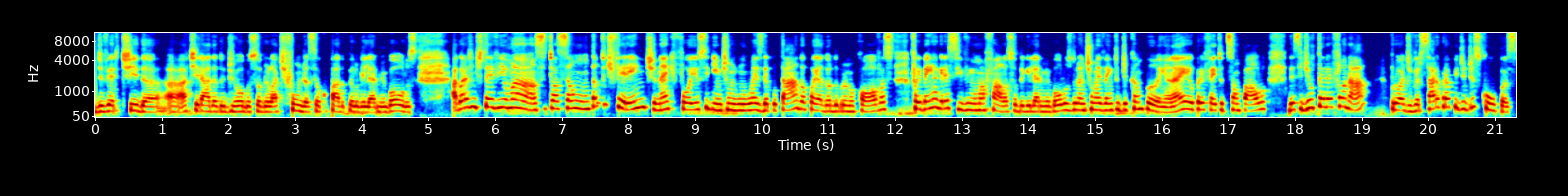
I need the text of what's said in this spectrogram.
divertida a, a, tirada do Diogo sobre o latifúndio a ser ocupado pelo Guilherme Boulos. Agora a gente teve uma situação um tanto diferente, né? Que foi o seguinte: um, um ex-deputado, apoiador do Bruno Covas, foi bem agressivo em uma fala sobre Guilherme Boulos durante um evento de campanha, né? E o prefeito de São Paulo decidiu telefonar para o adversário para pedir desculpas.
